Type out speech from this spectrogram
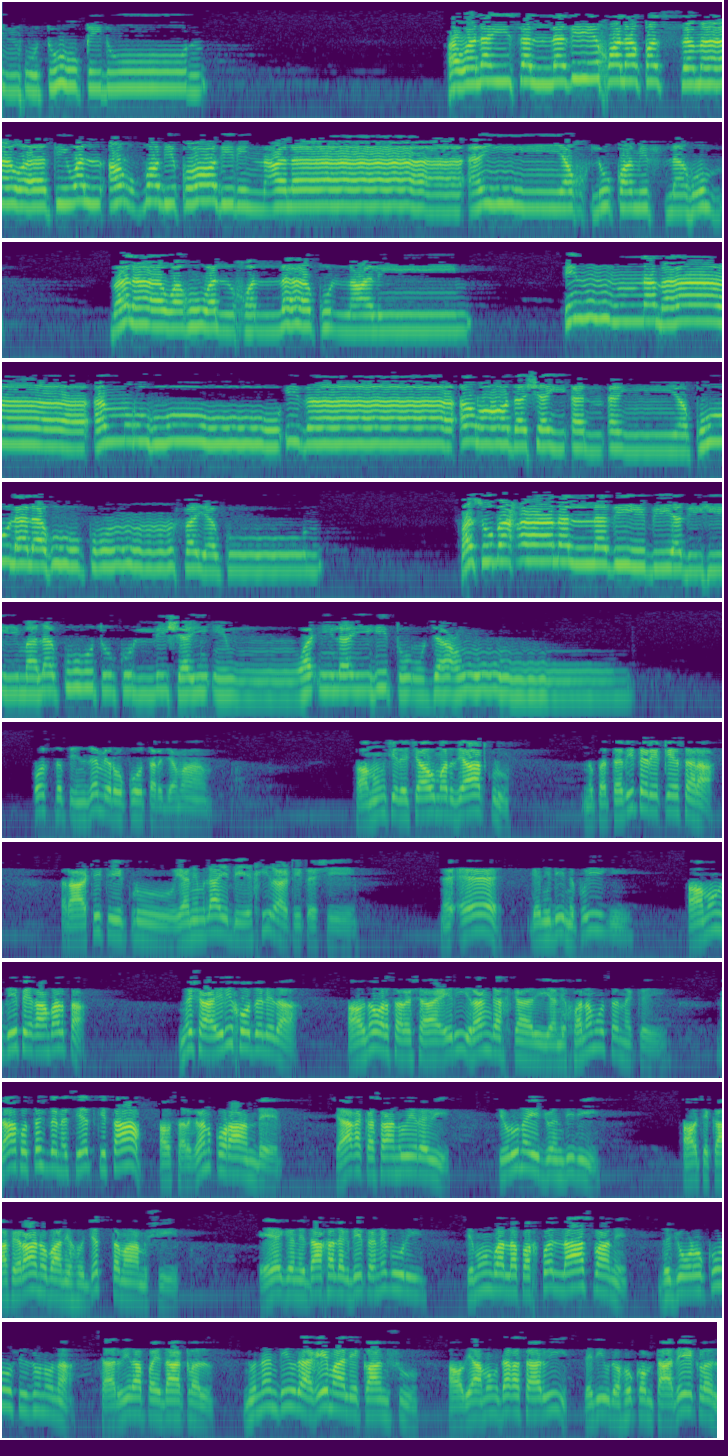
مِّنْهُ تُوقِدُونَ. أَوَلَيْسَ الَّذِي خَلَقَ السَّمَاوَاتِ وَالْأَرْضَ بِقَادِرٍ عَلَى أَن يَخْلُقَ مِثْلَهُم بَلَى وَهُوَ الْخَلَّاقُ الْعَلِيمُ. إِنَّمَا أَمْرُهُ إِذَا أَرَادَ شَيْئًا أَن يَقُولَ لَهُ كُن فَيَكُونُ. فَسُبْحَانَ الَّذِي بِيَدِهِ مَلَكُوتُ كُلِّ شَيْءٍ وَإِلَيْهِ تُرْجَعُونَ. اوس د پنځمې روکو ترجمه همون چې د چا عمر زیات کړو نو په طبي طریقې سره راټیټی کړو یعنی ملای به خیر راټیټ شي نه اے غنی دی نه پويږي امون دی پیغمبر ته نه شاعری خود لیدا او نو ور سره شاعری رنگ اخکاری یعنی خونمو سره کوي دا خو تش د نصیحت کتاب او سرګن قران دی چې هغه کسان ویروي چړونه یې ژوندې دي او چې کافرانو باندې حجت تمام شي. اګنې دا خلک دې ته نه ګوري چې مونږ ورله په خپل لاس باندې د جوړو کړو سيزونو نه ساروی را پیدا کړل. نو نن دیو دا غي مالکان شو او بیا مونږ دغه ساروی د دیو د حکم تابع کړل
